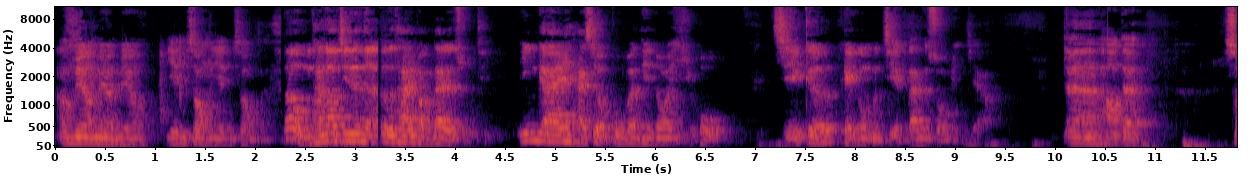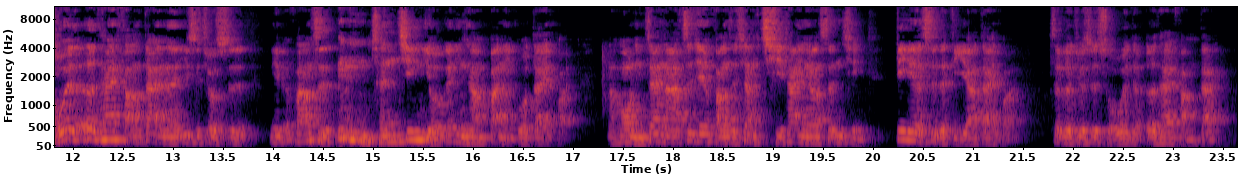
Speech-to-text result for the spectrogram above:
啊、哦，没有没有没有，严重严重的。那我们谈到今天的二胎房贷的主题，应该还是有部分听众会疑惑，杰哥可以跟我们简单的说明一下。嗯，好的。所谓的二胎房贷呢，意思就是你的房子 曾经有跟银行办理过贷款。然后你再拿这间房子向其他银行申请第二次的抵押贷款，这个就是所谓的二胎房贷。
